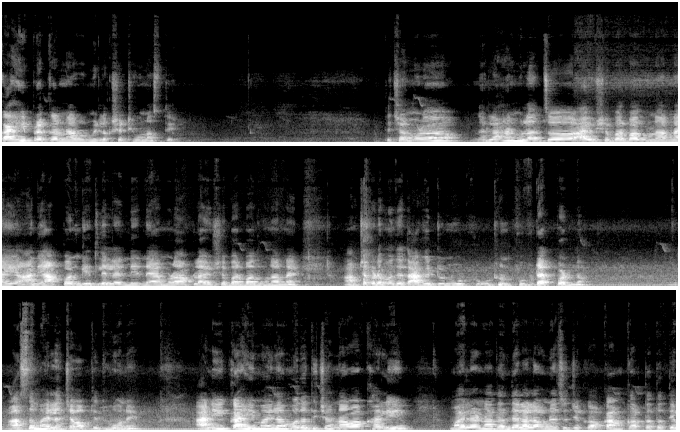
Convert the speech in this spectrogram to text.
काही प्रकरणावर मी लक्ष ठेवून असते. त्याच्यामुळं लहान मुलांचं आयुष्य बर्बाद होणार नाही आणि आपण घेतलेल्या निर्णयामुळं आपलं आयुष्य बर्बाद होणार नाही. आमच्याकडे म्हणतात आगीतून उठ उठून फुफट्यात पडणं. असं महिलांच्या बाबतीत होऊ नये. आणि काही महिला मदतीच्या नावाखाली महिलांना धंद्याला लावण्याचं जे काम करतात तर ते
